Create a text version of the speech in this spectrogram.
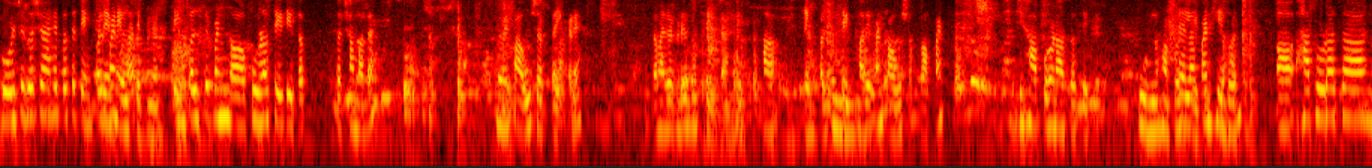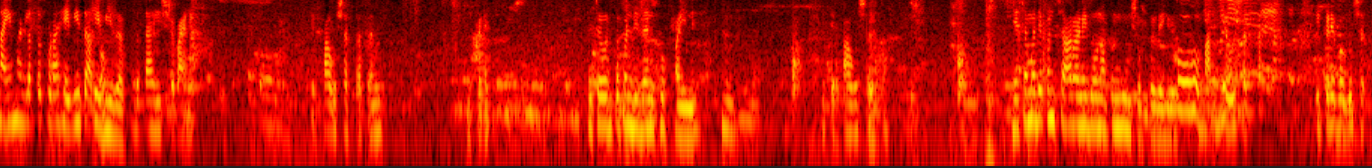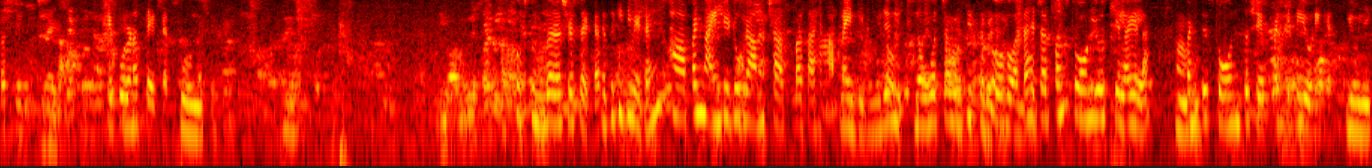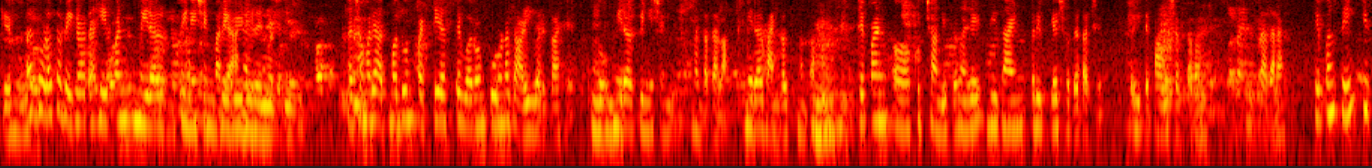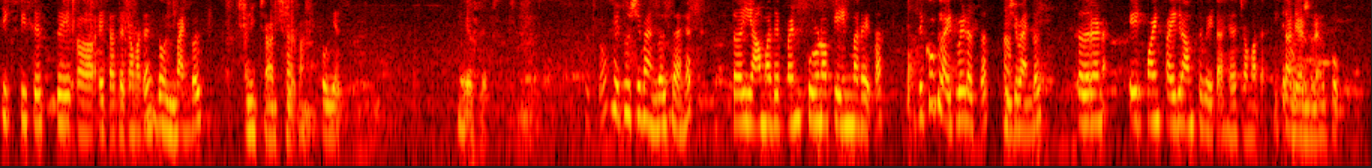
गोल्डचे जसे आहेत तसे टेम्पल पण येतात. टेम्पलचे पण पूर्ण सेट येतात त्याच्यामध्ये. तुम्ही पाहू शकता इकडे. माझ्याकडे जो सेट आहे हा टेम्पलच्या सेटमध्ये पण पाहू शकतो आपण की हा पूर्ण असा सेट येतो. पूर्ण हा पण आहे, हे दोन. हा थोडासा नाही म्हटलं तर थोडा हेवी जातो. Heavy जातो. त्या हिशोबाने. पाहू शकता तुम्ही. इकडे. त्याच्यावरचं पण डिझाईन खूप फाईन आहे. इथे पाहू शकता. याच्यामध्ये पण चार आणि दोन आपण घेऊ शकतो वेगवेगळे. हो हो मॅम घेऊ शकता. इकडे बघू शकता सेट हे पूर्ण सेट आहेत. पूर्ण सेट खूप सुंदर असे सेट आहेत. त्याचं किती वेट आहे? हा पण नाईन्टी टू ग्रामच्या आसपास आहे मॅम नाईन्टी टू म्हणजे नव्वदच्या वरतीच हो सगळं. हो आता ह्याच्यात पण स्टोन यूज केला गेला. हां. पण ते स्टोनचं शेप पण किती युनिक आहे. युनिक आहे हो. थोडंसं वेगळं हे पण मिरर फिनिशिंग वेगळी आहे. डिझाईन वाटते ती. ह्याच्यामध्ये आतमधून पट्टी असते वरून पूर्ण जाळी वर्क आहे. सो मिरर फिनिशिंग म्हणतात त्याला मिरर बँगल्स म्हणतात. ते पण खूप छान दिसत म्हणजे डिझाईन रिफ्लेश होते त्याचे. सो इथे पाहू शकता तुम्ही. साधारण. हे पण सेम की सिक्स पीसेसचे येतात त्याच्यामध्ये दोन बँगल्स आणि चार चार बँगल हो येस येस हे तुळशी बँगल्स आहेत. तर यामध्ये पण पूर्ण प्लेनमध्ये येतात. जे खूप लाइट वेट असतात तुळशी बँगल्स साधारण एट पॉईंट फाईव्ह ग्रामचं वेट आहे याच्यामध्ये. शकता. हो.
